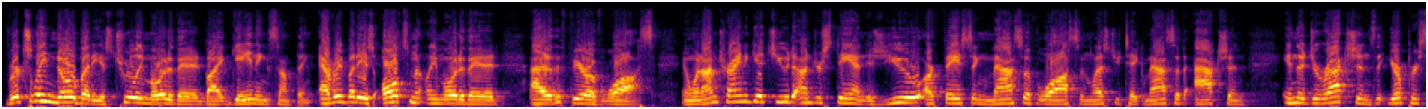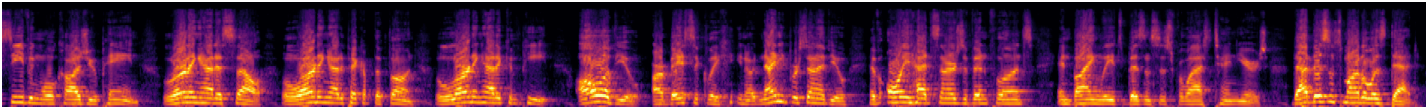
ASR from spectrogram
Virtually nobody is truly motivated by gaining something. Everybody is ultimately motivated out of the fear of loss. And what I'm trying to get you to understand is you are facing massive loss unless you take massive action in the directions that you're perceiving will cause you pain. Learning how to sell, learning how to pick up the phone, learning how to compete, all of you are basically, you know, 90% of you have only had centers of influence in buying leads businesses for the last 10 years. That business model is dead.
